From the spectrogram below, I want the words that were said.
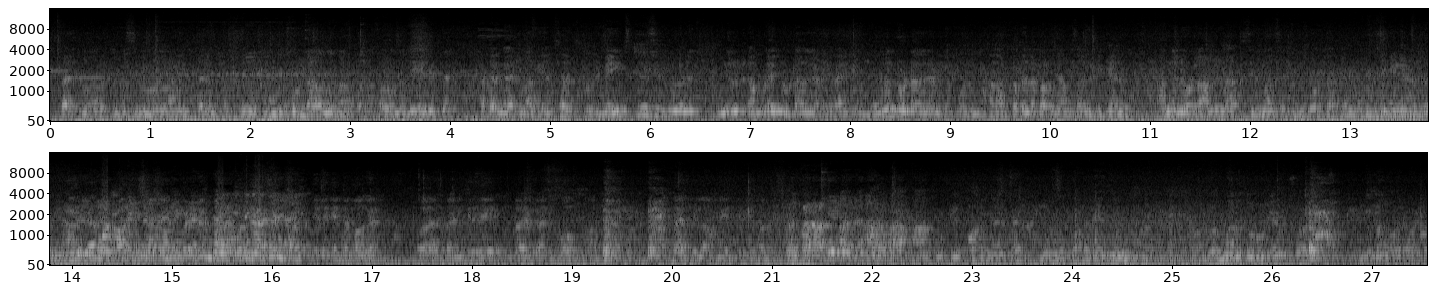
സ്ഥലത്ത് നടക്കുന്ന സിനിമകളാണ് ഇത്തരം പ്രശ്നങ്ങൾ കൂടുതൽ ഉണ്ടാകുന്നതെന്നാണ് പറയുന്നത്. അതുകൊണ്ട് നേരിട്ട് അത്തരം കാര്യങ്ങൾ അറിയാൻ സാധിച്ചു. ഒരു മെയിൻ സ്ട്രീം സിനിമകളിൽ ഇങ്ങനൊരു കംപ്ലൈന്റ് ഉണ്ടാകുകയാണെങ്കിൽ അതിന്റെ മൂവ്മെന്റ് ഉണ്ടാകുകയാണെങ്കിൽ പോലും അത് അപ്പം തന്നെ പറഞ്ഞ് അവസാനിപ്പിക്കാനും അങ്ങനെയുള്ള ആളുകളെ സിനിമാ സെറ്റിൽ പുറത്താക്കാനും ആ, കുട്ടി പറഞ്ഞ കാര്യത്തിൽ നമ്മൾ വളരെയധികം ബഹുമാനത്തോടു കൂടിയാണ് സ്വാഗതം. കുട്ടി പറഞ്ഞത്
